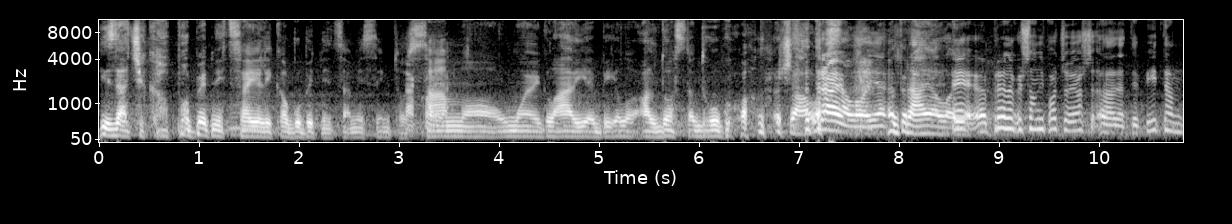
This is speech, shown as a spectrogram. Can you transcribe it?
izaći kao pobednica ili kao gubitnica, mislim, to Tako je. samo u mojoj glavi je bilo, ali dosta dugo, nažalost. Trajalo je. Trajalo je. E, pre nego što oni počeo još a, da te pitam,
